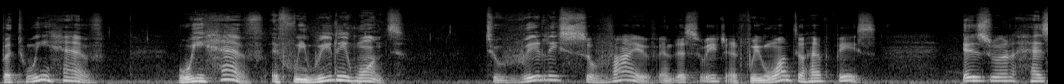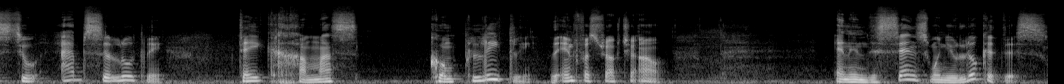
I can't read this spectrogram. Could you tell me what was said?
but we have, we have, if we really want to really survive in this region, if we want to have peace, Israel has to absolutely take Hamas completely, the infrastructure out. And in the sense, when you look at this,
